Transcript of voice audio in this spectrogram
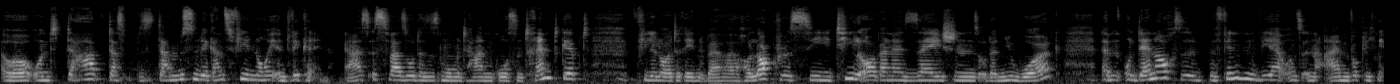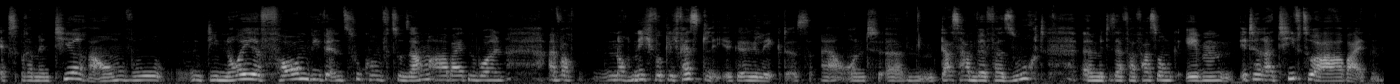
Äh, und da, das, da müssen wir ganz viel neu entwickeln. Ja, es ist zwar so, dass es momentan einen großen Trend gibt. Viele Leute reden über Holocracy, Teal Organizations oder New Work. Ähm, und dennoch befinden wir uns in einem wirklichen Experimentierraum, wo die neue Form, wie wir in Zukunft zusammenarbeiten wollen, einfach noch nicht wirklich festgelegt ist. Ja, und ähm, das haben wir versucht, äh, mit dieser Verfassung eben iterativ zu erarbeiten.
